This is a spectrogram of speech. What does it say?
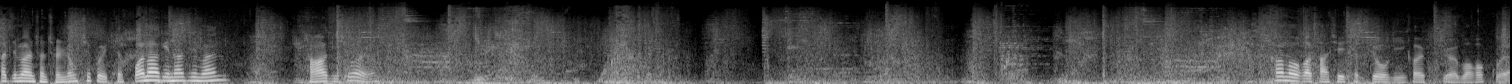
하지만 전 전령 치고 있죠 뻔하긴 하지만 당하기 쉬워요 스카너가 다시 저쪽 이걸, 이걸 먹었고요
